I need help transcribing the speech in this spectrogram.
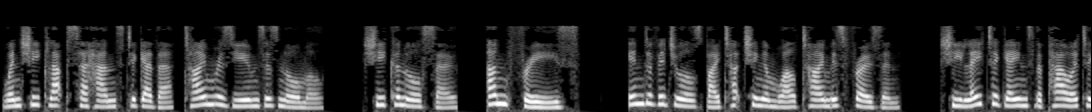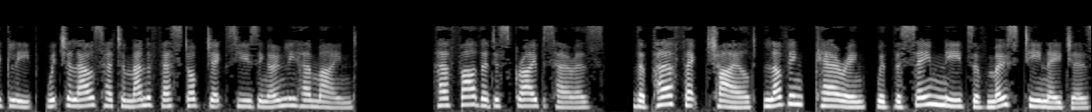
When she claps her hands together, time resumes as normal. She can also unfreeze individuals by touching them while time is frozen. She later gains the power to gleep, which allows her to manifest objects using only her mind. Her father describes her as the perfect child, loving, caring, with the same needs of most teenagers.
